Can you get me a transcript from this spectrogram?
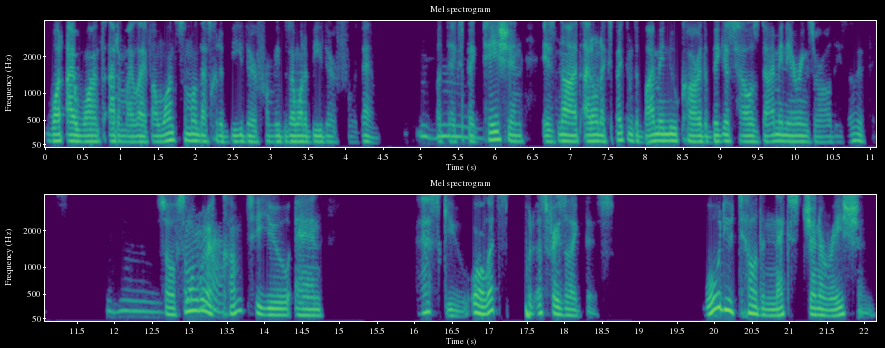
what I want out of my life. I want someone that's going to be there for me because I want to be there for them. Mm-hmm. But the mm-hmm. expectation is not, I don't expect them to buy me a new car, the biggest house, diamond earrings, or all these other things. Mm-hmm. So if someone yeah. were to come to you and ask you, or let's put, let's phrase it like this What would you tell the next generation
